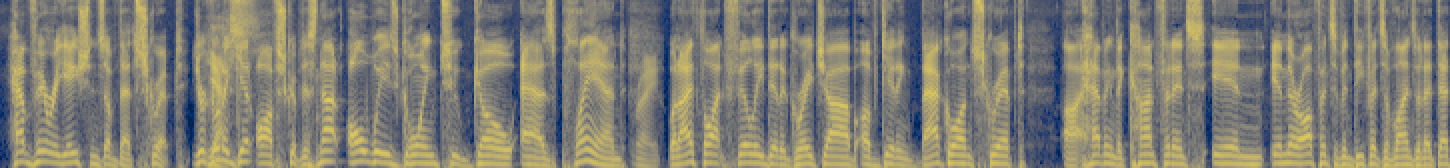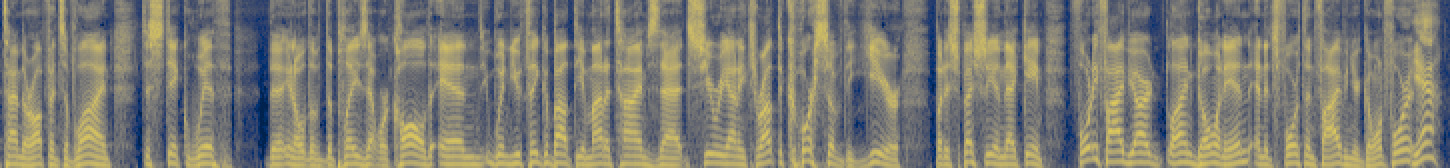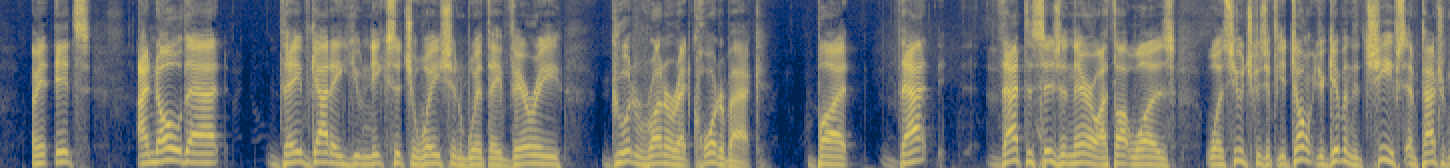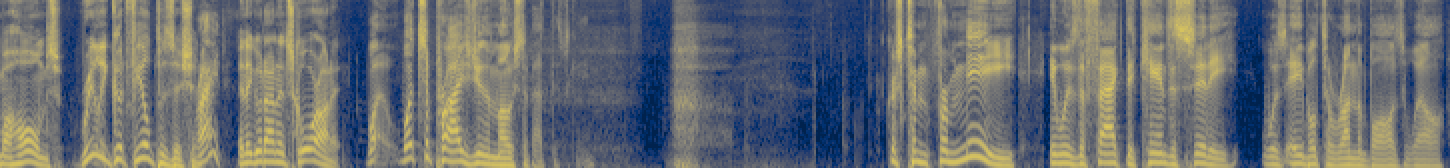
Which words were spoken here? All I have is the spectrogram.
have variations of that script you're going to get off script it's not always going to go as planned Right. but i thought philly did a great job of getting back on script uh, having the confidence in in their offensive and defensive lines but at that time their offensive line to stick with the you know the, the plays that were called and when you think about the amount of times that Sirianni throughout the course of the year but especially in that game 45 yard line going in and it's fourth and 5 and you're going for it yeah, I mean, it's. I know that they've got a unique situation with a very good runner at quarterback, but that that decision there, I thought was was huge because if you don't, you're giving the Chiefs and Patrick Mahomes really good field position, Right. And they go down and score on it. What what surprised you the most about this game? Chris, to, for me, it was the fact that Kansas City was able to run the ball as well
